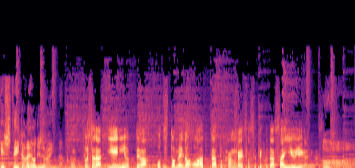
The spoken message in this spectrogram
決していかないわけじゃないんだと。うん、そしたら家によっては、お勤めが終わった後考えさせてくださいいう家があります。あ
